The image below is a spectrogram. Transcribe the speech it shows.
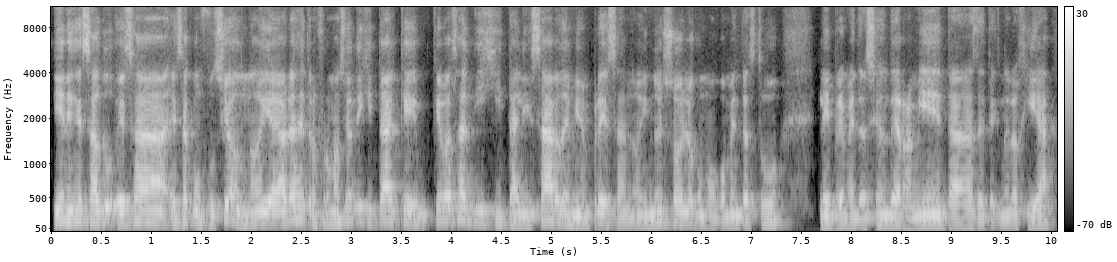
tienen esa, esa, esa, confusión, ¿no? Y hablas de transformación digital, ¿qué, ¿qué, vas a digitalizar de mi empresa, ¿no? Y no es solo, como comentas tú, la implementación de herramientas, de tecnología,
